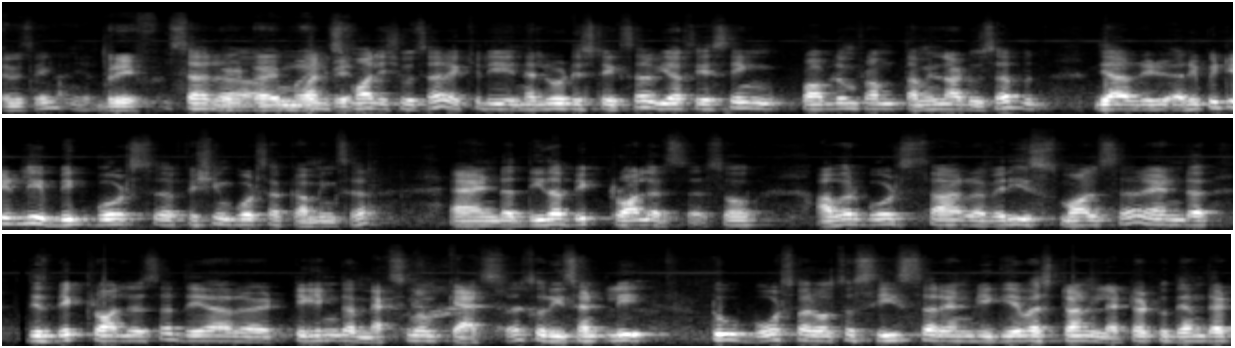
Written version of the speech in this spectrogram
anything brief Sir, uh, one small issue, sir. Actually, in Nellore district, sir, we are facing problem from Tamil Nadu, sir. But they are re- repeatedly big boats, uh, fishing boats are coming, sir, and uh, these are big trawlers, sir. So our boats are uh, very small, sir, and uh, these big trawlers, sir, they are uh, taking the maximum catch, sir. So recently, two boats were also seized, sir, and we gave a stern letter to them that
